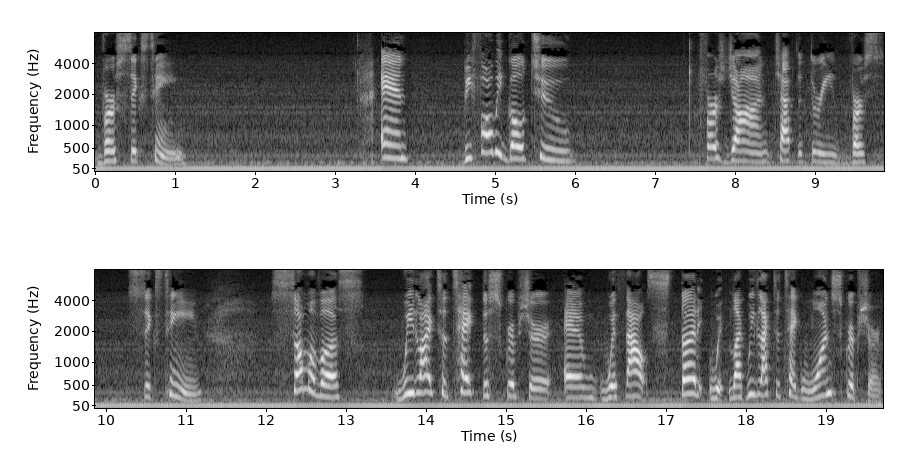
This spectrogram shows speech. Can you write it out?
verse 16. And before we go to First John chapter 3 verse 16, some of us we like to take the scripture and without study like we like to take one scripture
